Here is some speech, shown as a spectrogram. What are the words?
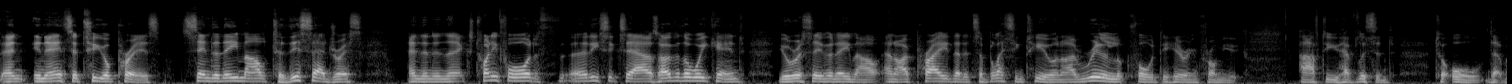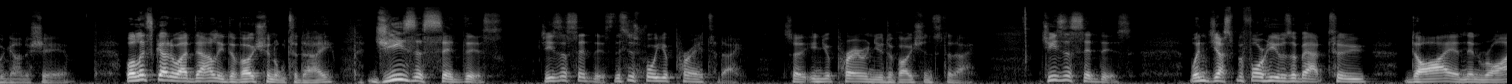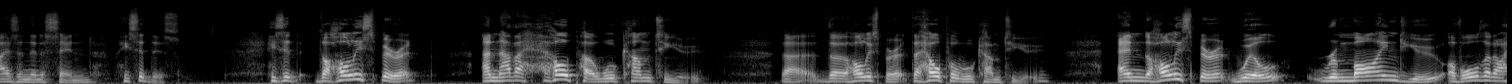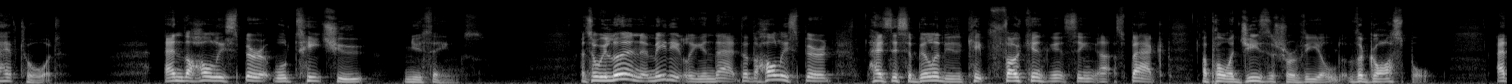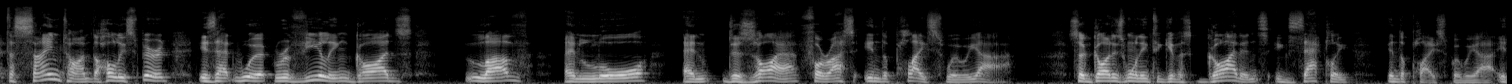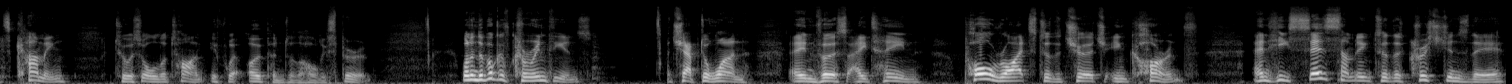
and in answer to your prayers, send an email to this address, and then in the next 24 to 36 hours over the weekend, you'll receive an email. And I pray that it's a blessing to you, and I really look forward to hearing from you after you have listened to all that we're going to share. Well, let's go to our daily devotional today. Jesus said this. Jesus said this. This is for your prayer today. So, in your prayer and your devotions today. Jesus said this when just before he was about to die and then rise and then ascend, he said this. He said, The Holy Spirit, another helper will come to you. Uh, the Holy Spirit, the helper will come to you, and the Holy Spirit will remind you of all that I have taught, and the Holy Spirit will teach you new things. And so we learn immediately in that that the Holy Spirit has this ability to keep focusing us back upon what Jesus revealed, the gospel. At the same time, the Holy Spirit is at work revealing God's love and law and desire for us in the place where we are. So God is wanting to give us guidance exactly in the place where we are. It's coming to us all the time if we're open to the Holy Spirit. Well, in the book of Corinthians, chapter 1, in verse 18, Paul writes to the church in Corinth, and he says something to the Christians there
